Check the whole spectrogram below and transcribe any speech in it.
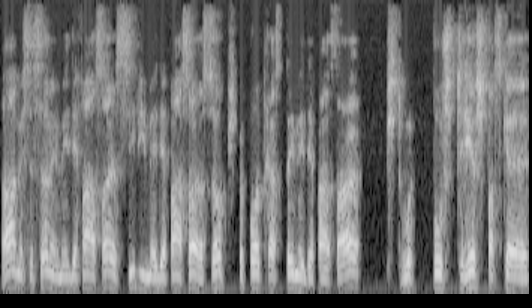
Ah, mais c'est ça, mais mes défenseurs ci, puis mes défenseurs ça, puis je peux pas truster mes défenseurs, puis il faut que je triche parce que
